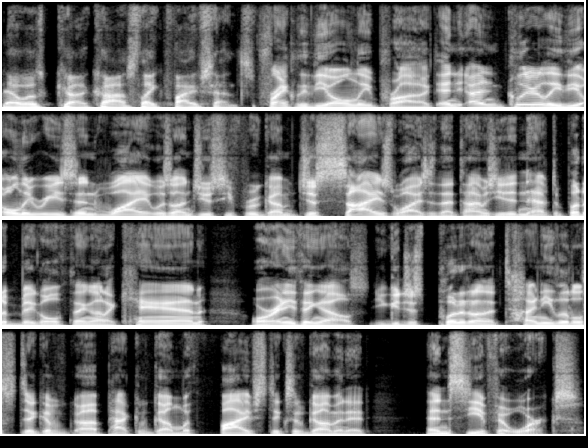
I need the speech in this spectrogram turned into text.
That was cost like five cents. Frankly, the only product, and and clearly the only reason why it was on Juicy Fruit Gum, just size wise at that time, is you didn't have to put a big old thing on a can or anything else. You could just put it on a tiny little stick of uh, pack of gum with five sticks of gum in it and see if it works.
